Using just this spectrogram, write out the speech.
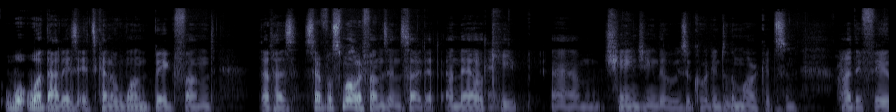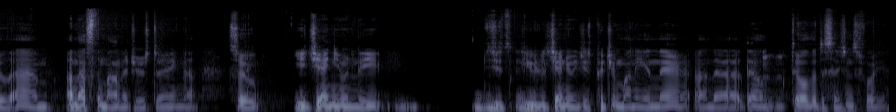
what what that is, it's kind of one big fund that has several smaller funds inside it, and they'll Okay. keep um, changing those according to the markets and how they feel. Um, and that's the managers doing that. So you genuinely. You, you genuinely just put your money in there, and uh, they'll Mm-hmm. do all the decisions for you.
